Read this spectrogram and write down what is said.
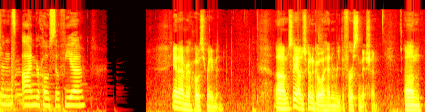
I'm your host, Sophia. And I'm your host, Raymond. Um, so, yeah, I'm just going to go ahead and read the first submission. Um,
